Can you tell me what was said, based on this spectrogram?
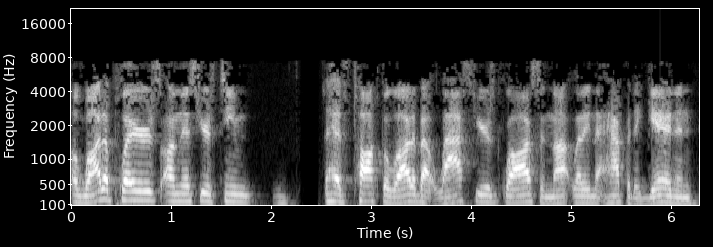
a lot of players on this year's team have talked a lot about last year's loss and not letting that happen again. And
